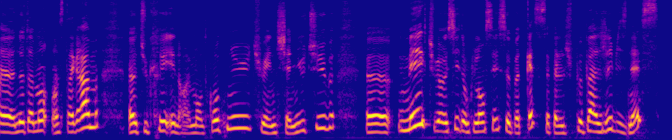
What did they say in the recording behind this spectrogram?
notamment Instagram. tu crées énormément de contenu, tu as une chaîne YouTube, mais tu as aussi donc lancé ce podcast qui s'appelle Je peux pas, j'ai business.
